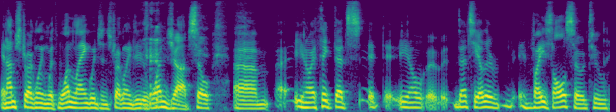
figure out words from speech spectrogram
and I'm struggling with one language and struggling to do one job. So um, uh, you know, I think that's it, you know that's the other advice also to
